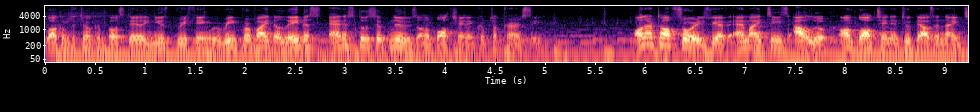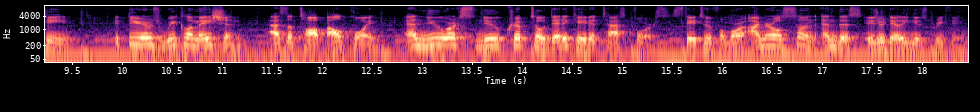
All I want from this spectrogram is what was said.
Welcome to Token Post Daily News Briefing, where we provide the latest and exclusive news on the blockchain and cryptocurrency. On our top stories, we have MIT's outlook on blockchain in 2019, Ethereum's reclamation as the top altcoin, and New York's new crypto dedicated task force. Stay tuned for more. I'm host Sun, and this is your daily news briefing.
